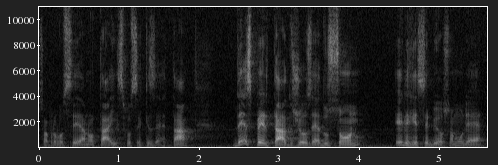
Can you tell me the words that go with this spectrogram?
Só para você anotar aí, se você quiser, tá? Despertado José do sono, ele recebeu sua mulher,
